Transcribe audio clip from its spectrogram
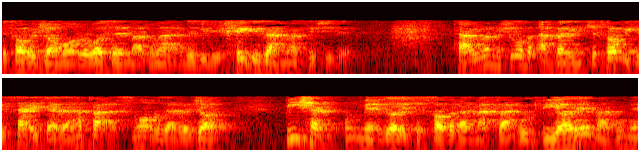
کتاب جامع روات مرحوم اردبیلی خیلی زحمت کشیده. تقریبا میشه گفت اولین کتابی که سعی کرده حتی اسماء رو در رجال بیش از اون مقداری که سابقا مطرح بود بیاره مرحوم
